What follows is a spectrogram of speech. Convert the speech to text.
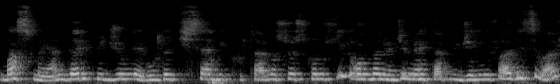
basmayan garip bir cümle. Burada kişisel bir kurtarma söz konusu değil. Ondan önce Mehtap Yücel'in ifadesi var.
